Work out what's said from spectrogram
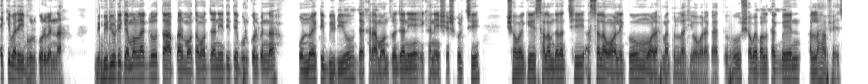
একেবারেই ভুল করবেন না। ভিডিওটি কেমন লাগল তা আপনার মতামত জানিয়ে দিতে ভুল করবেন না। অন্য একটি ভিডিও দেখার আমন্ত্রণ জানিয়ে এখানে শেষ করছি। সবাইকে সালাম জানাচ্ছি। আসসালামু আলাইকুম ওরহমতুল্লাহি ওবরাকাতুহু সবাই ভালো থাকবেন। আল্লাহ হাফেজ।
